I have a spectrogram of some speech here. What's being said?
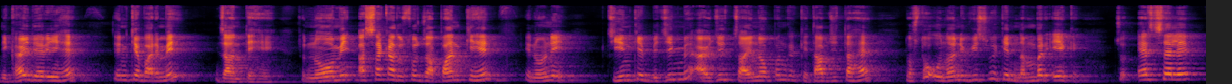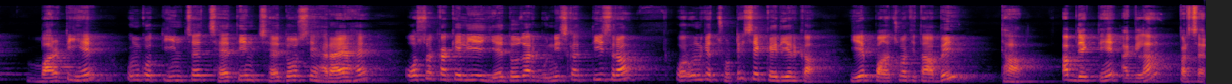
दिखाई दे रही है। तो इनके बारे में जानते हैं। तो नोमी ओसाका दोस्तों जापान के हैं। इन्होंने चीन के बीजिंग में आयोजित चाइना ओपन का खिताब जीता है। दोस्तों उन्होंने विश्व के नंबर एक जो एरसेले बार्टी हैं, उनको तीन छः छः तीन छः दो से हराया है। ओसाका के लिए यह दो हज़ार उन्नीस का तीसरा और उनके छोटे से करियर का ये पांचवा किताब भी था। अब देखते हैं अगला प्रश्न।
